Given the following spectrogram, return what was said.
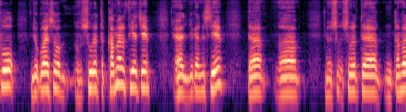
پوءِ جيڪو آهي سو سورت ڪمر ٿي اچي ۽ جيڪا ڏسجي ته سورت ڪمر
